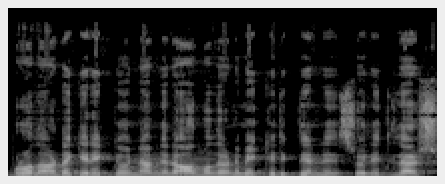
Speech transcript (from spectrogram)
buralarda gerekli önlemleri almalarını beklediklerini söylediler.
